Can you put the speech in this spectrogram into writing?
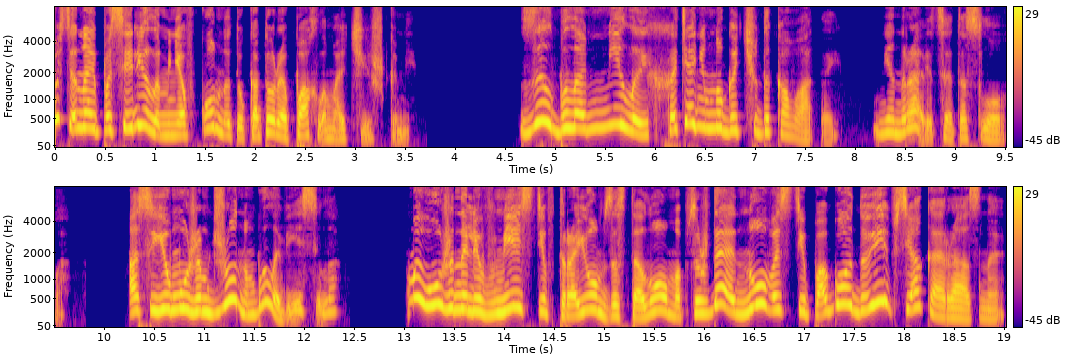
Пусть она и поселила меня в комнату, которая пахла мальчишками. Зел была милой, хотя немного чудаковатой. Мне нравится это слово. А с ее мужем Джоном было весело. Мы ужинали вместе, втроем за столом, обсуждая новости, погоду и всякое разное.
